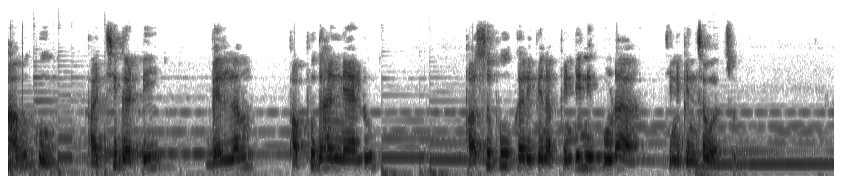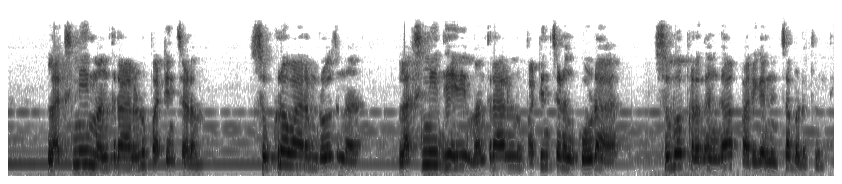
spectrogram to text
ఆవుకు పచ్చిగడ్డి బెల్లం పప్పు ధాన్యాలు పసుపు కలిపిన పిండిని కూడా తినిపించవచ్చు. లక్ష్మీ మంత్రాలను పఠించడం. శుక్రవారం రోజున లక్ష్మీదేవి మంత్రాలను పఠించడం కూడా శుభప్రదంగా పరిగణించబడుతుంది.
